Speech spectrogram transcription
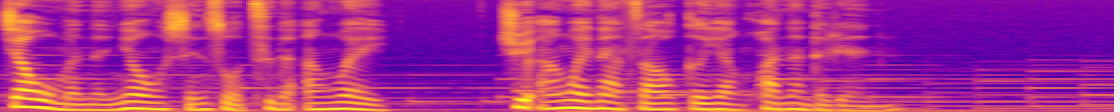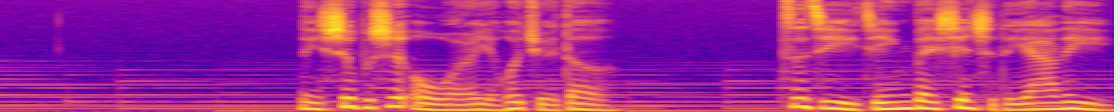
叫我们能用神所赐的安慰，去安慰那遭各样患难的人。你是不是偶尔也会觉得自己已经被现实的压力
